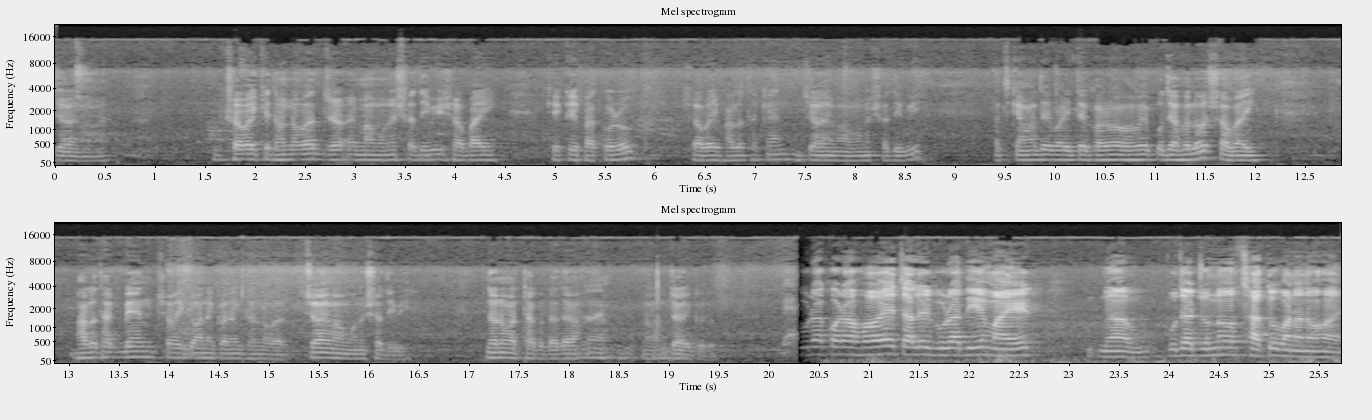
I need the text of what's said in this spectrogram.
জয় মা। সবাইকে ধন্যবাদ। জয় মা মনসা দেবী, সবাইকে কৃপা করুক। সবাই ভালো থাকেন। জয় মা মনসা দেবী। আজকে আমাদের বাড়িতে ঘরোয়াভাবে পূজা হলো। সবাই ভালো থাকবেন। সবাইকে অনেক অনেক ধন্যবাদ। জয় মা মনসা দেবী। ধন্যবাদ ঠাকুর দাদা। জয় গুরু। গুঁড়া করা হয় চালের গুঁড়া দিয়ে মায়ের পূজার জন্য ছাতু বানানো হয়।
